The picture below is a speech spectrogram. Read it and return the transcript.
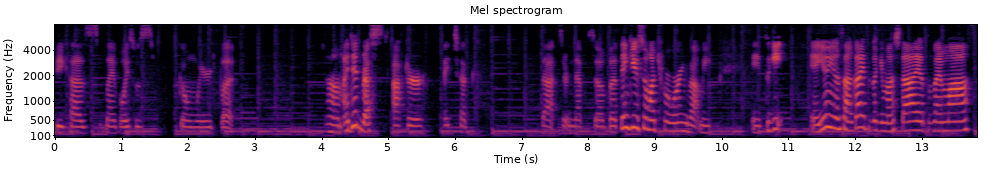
because my voice was going weird, but um, I did rest after I took that certain episode. But thank you so much for worrying about me. えー、次、えー、ユンユンさんからいただきました。ありがとうございます。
